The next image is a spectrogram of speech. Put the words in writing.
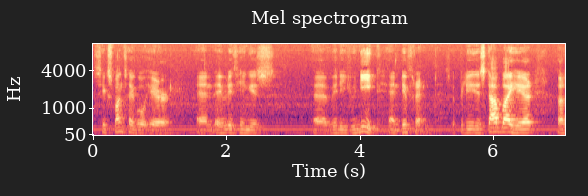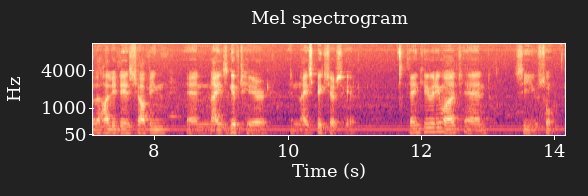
six months ago here, and everything is uh, very unique and different. So please stop by here for the holiday shopping and nice gift here and nice pictures here. Thank you very much and see you soon.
